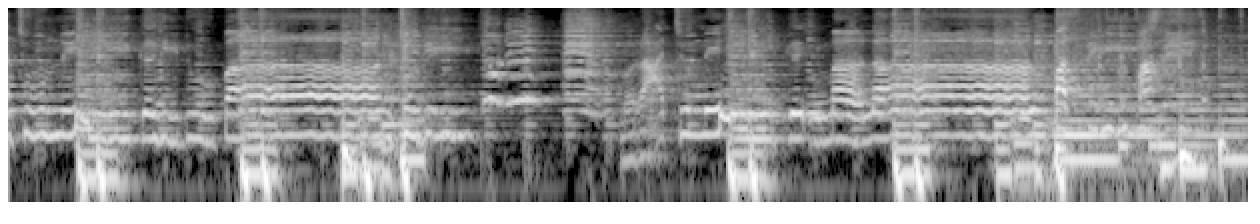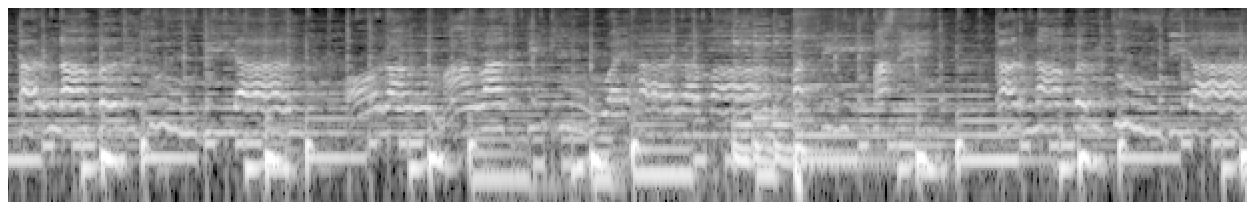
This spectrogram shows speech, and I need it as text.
meracuni kehidupan. Judi. Meracuni keimanan. Pasti. Pasti. Karena perjudian orang malas dibuai harapan. Pasti. Pasti. Karena perjudian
